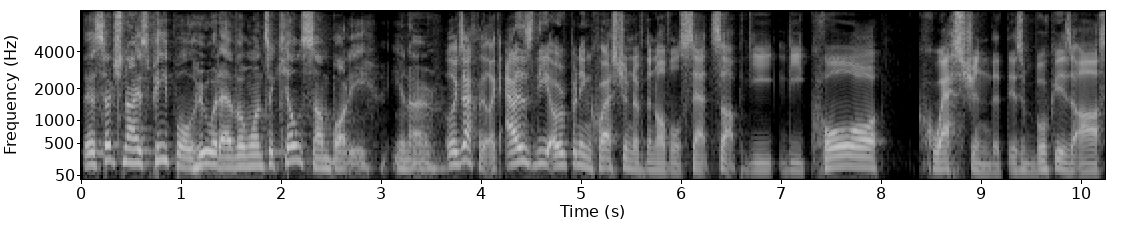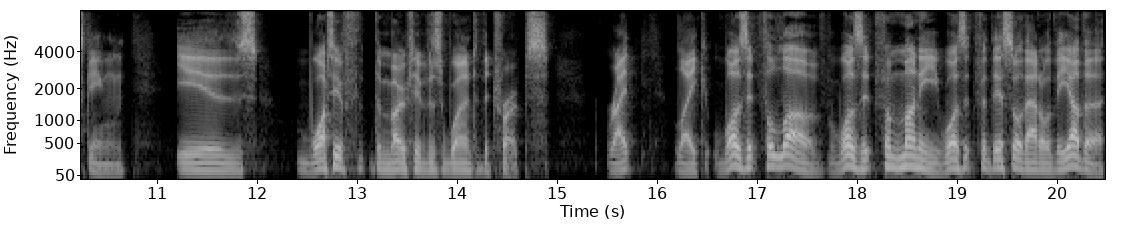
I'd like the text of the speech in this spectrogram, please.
they're such nice people. Who would ever want to kill somebody? You know? Well, exactly. Like as the opening question of the novel sets up, the the core question that this book is asking is what if the motives weren't the tropes, right? Like, was it for love? Was it for money? Was it for this or that or the other?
